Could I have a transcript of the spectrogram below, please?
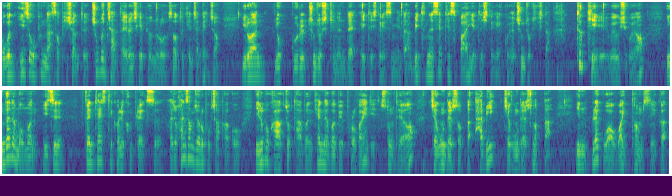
혹은 is often not sufficient. 충분치 않다. 이런 식의 표현으로 써도 괜찮겠죠. 이러한 욕구를 충족시키는데 이 뜻이 되겠습니다. meet는 satisfy의 뜻이 되겠고요. 충족시키다. 특히 외우시고요. 인간의 몸은 is fantastically complex, 아주 환상적으로 복잡하고 일부 과학적 답은 can never be provided, 수동태요. 제공될 수 없다. 답이 제공될 수는 없다. in black or white terms니까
